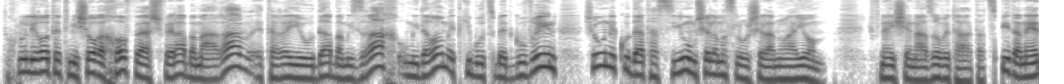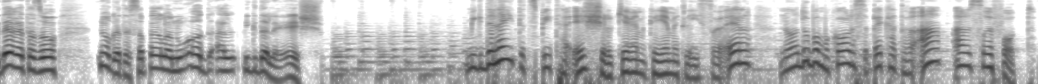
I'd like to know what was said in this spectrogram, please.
תוכלו לראות את מישור החוף והשפלה במערב, את הרי יהודה במזרח, ומדרום את קיבוץ בית גוברין, שהוא נקודת הסיום של המסלול שלנו היום. לפני שנעזוב את התצפית הנהדרת הזו, נוגה תספר לנו עוד על מגדלי אש. מגדלי תצפית האש של קרן קיימת לישראל נועדו במקור לספק התראה על שרפות.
